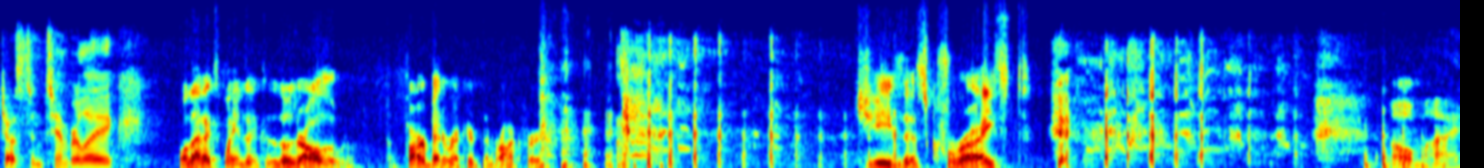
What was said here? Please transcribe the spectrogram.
Justin Timberlake. Well, that explains it because those are all far better records than Rockford. Jesus Christ! Oh my.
